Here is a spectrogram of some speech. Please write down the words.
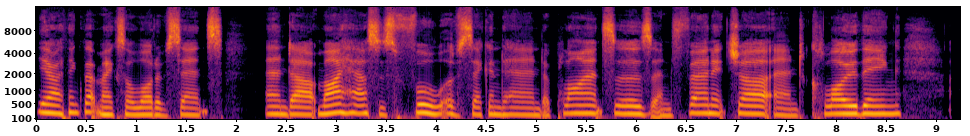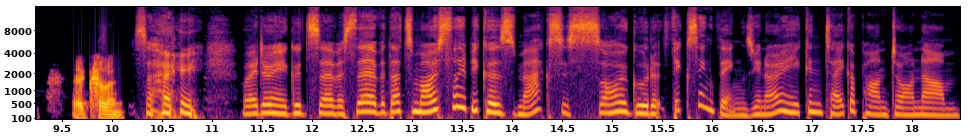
Yeah, I think that makes a lot of sense. And uh, my house is full of secondhand appliances and furniture and clothing. Excellent. So we're doing a good service there, but that's mostly because Max is so good at fixing things. You know, he can take a punt on um,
